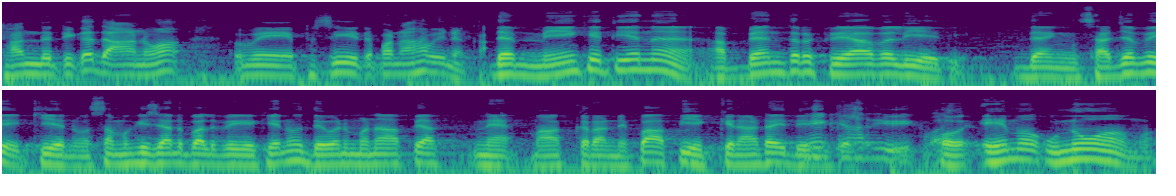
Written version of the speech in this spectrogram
චන්ද ටික දානවා මේ පසයට පනහ වෙනක. දැ මේක තියෙන අභ්‍යන්තර ක්‍රියාවලියේදී. දැන් සජවේ කියන සමග ජන බලවය කියන දෙවන මනාපයක් නෑ මාක් කරන්න එපා අපි එක්කෙනටයි දෙ එම උනෝවාම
